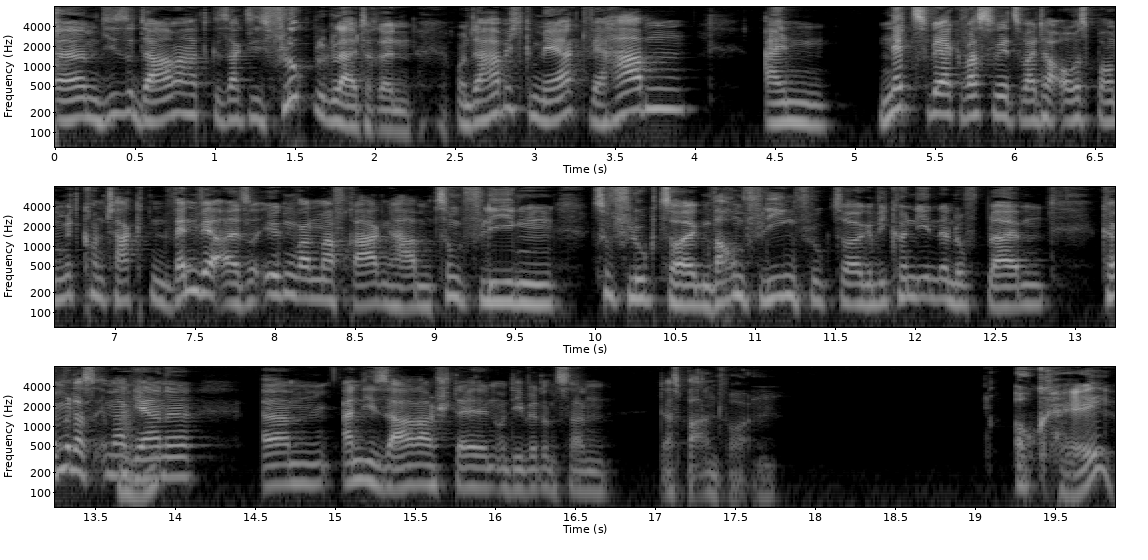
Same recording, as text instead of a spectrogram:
ähm, diese Dame hat gesagt, sie ist Flugbegleiterin. Und da habe ich gemerkt, wir haben ein Netzwerk, was wir jetzt weiter ausbauen mit Kontakten. Wenn wir also irgendwann mal Fragen haben zum Fliegen, zu Flugzeugen, warum fliegen Flugzeuge, wie können die in der Luft bleiben, können wir das immer gerne ähm, an die Sarah stellen und die wird uns dann das beantworten. Okay.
